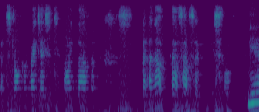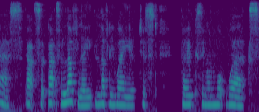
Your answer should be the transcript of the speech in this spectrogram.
and stronger and radiate divine love and and and that that's absolutely beautiful. yes, that's a, that's a lovely, lovely way of just focusing on what works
